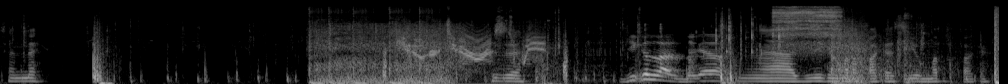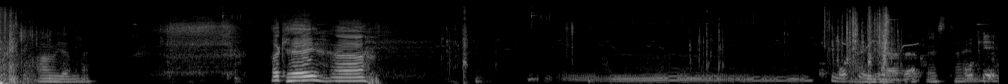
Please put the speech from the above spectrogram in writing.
Sende. Güzel. Deagle var burada gel al. Ah, vegan motherfucker, see you motherfucker. Almayacağım ben. Okay, uh... Time, Okey.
